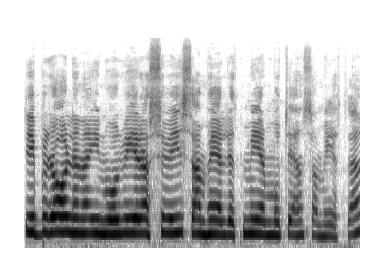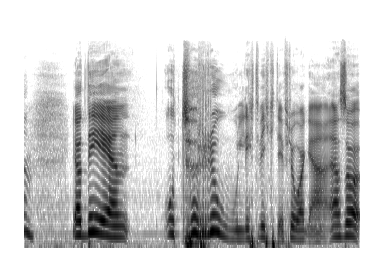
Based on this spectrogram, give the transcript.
Liberalerna involvera civilsamhället mer mot ensamheten? Ja, det är en otroligt viktig fråga. Alltså,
